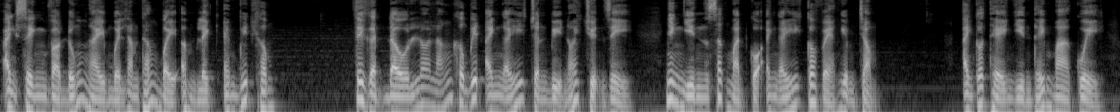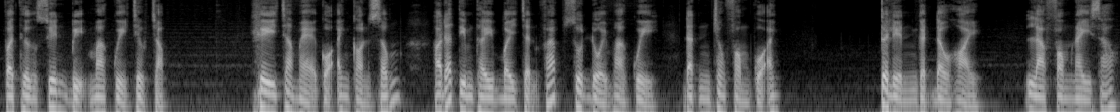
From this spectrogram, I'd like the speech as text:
Anh sinh vào đúng ngày 15 tháng 7 âm lịch em biết không? Tôi gật đầu lo lắng không biết anh ấy chuẩn bị nói chuyện gì, nhưng nhìn sắc mặt của anh ấy có vẻ nghiêm trọng. Anh có thể nhìn thấy ma quỷ và thường xuyên bị ma quỷ trêu chọc. Khi cha mẹ của anh còn sống, họ đã tìm thấy bảy trận pháp xua đuổi ma quỷ đặt trong phòng của anh. Tôi liền gật đầu hỏi, là phòng này sao?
